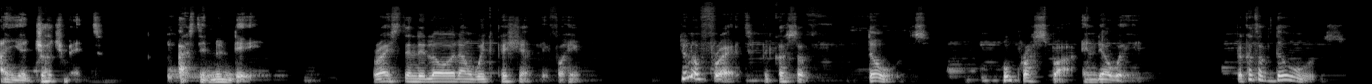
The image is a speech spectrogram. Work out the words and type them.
and your judgment as the noonday. Rest in the Lord and wait patiently for him. Do not fret because of those who prosper in their way, because of those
